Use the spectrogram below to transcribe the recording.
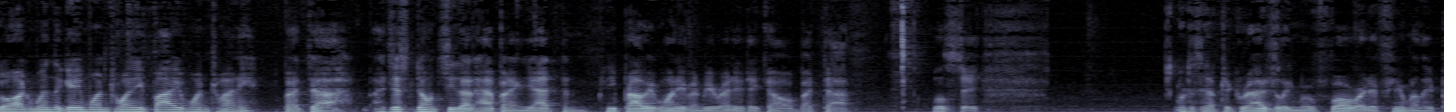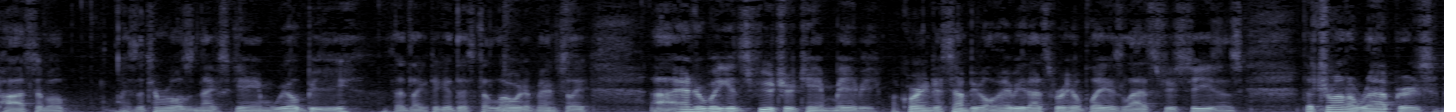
go out and win the game 125 120. But uh, I just don't see that happening yet, and he probably won't even be ready to go. But uh, we'll see. We'll just have to gradually move forward if humanly possible. As the Timberwolves' next game will be, I'd like to get this to load eventually uh, Andrew Wiggins' future team, maybe. According to some people, maybe that's where he'll play his last few seasons. The Toronto Raptors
